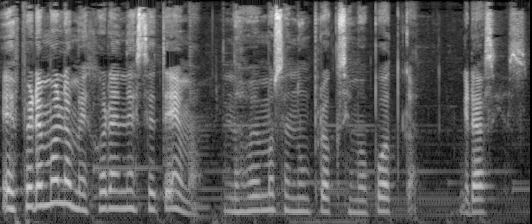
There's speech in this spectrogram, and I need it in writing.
Esperemos lo mejor en este tema. Nos vemos en un próximo podcast. Gracias.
